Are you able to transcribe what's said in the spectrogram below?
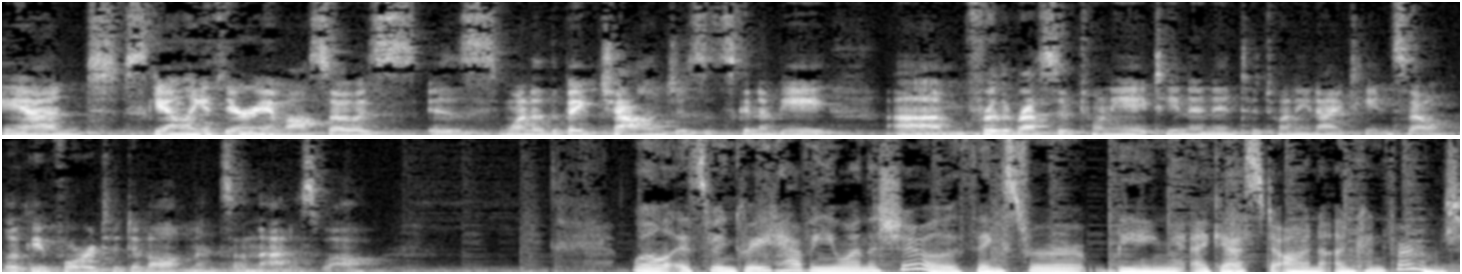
and scaling Ethereum also is is one of the big challenges it's going to be um, for the rest of 2018 and into 2019. So looking forward to developments on that as well. Well, it's been great having you on the show. Thanks for being a guest on Unconfirmed.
